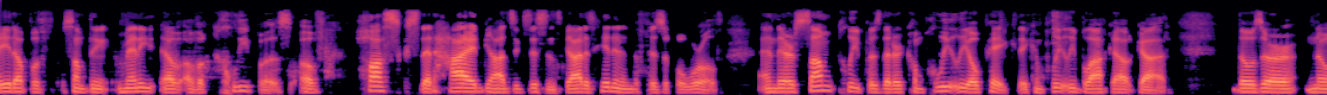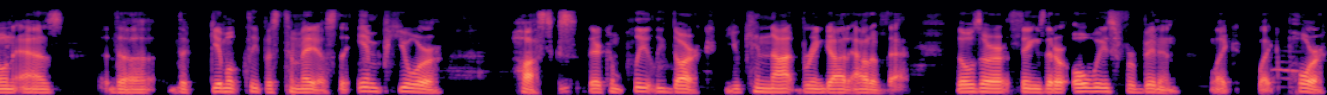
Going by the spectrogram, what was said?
made up of something many of, of a klipas of husks that hide God's existence. God is hidden in the physical world. And there are some klipas that are completely opaque. They completely block out God. Those are known as the the gimel klipas tameos, the impure husks. They're completely dark. You cannot bring God out of that. Those are things that are always forbidden, like like pork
